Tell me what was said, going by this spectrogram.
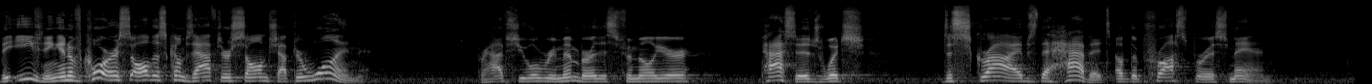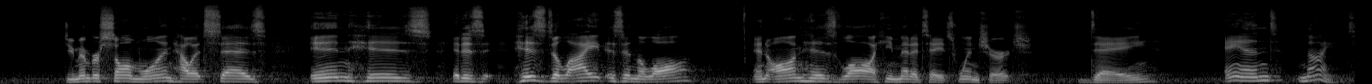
the evening. And of course, all this comes after Psalm chapter 1. Perhaps you will remember this familiar passage which describes the habit of the prosperous man. Do you remember Psalm 1 how it says in his it is his delight is in the law and on his law he meditates when, church? Day and night.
